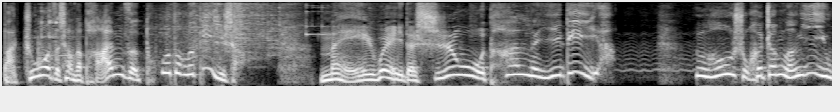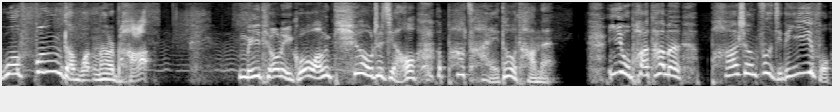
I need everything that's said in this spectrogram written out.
把桌子上的盘子拖到了地上，美味的食物摊了一地呀！老鼠和蟑螂一窝蜂的往那儿爬，没条理国王跳着脚，怕踩到它们，又怕他们爬上自己的衣服，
